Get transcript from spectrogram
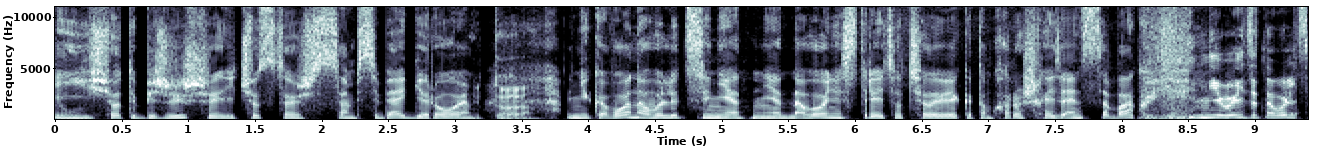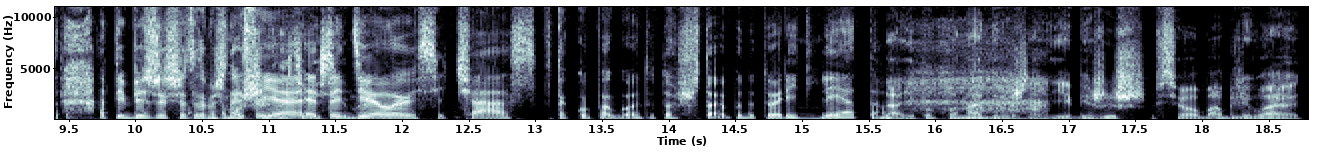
И еще ты бежишь и чувствуешь сам себя героем. Да. Никого на улице нет, ни одного не встретил человека, там хороший хозяин с собакой не выйдет на улицу, а ты бежишь, и ты думаешь, А ну, машины я это сигналят. делаю сейчас, в такую погоду, то что я буду творить летом? Да, и по, по набережной и бежишь, все обливают.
